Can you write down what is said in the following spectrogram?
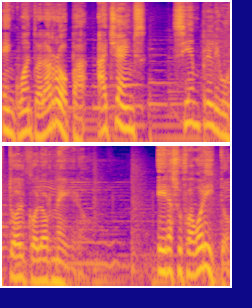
En cuanto a la ropa, a James siempre le gustó el color negro. Era su favorito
